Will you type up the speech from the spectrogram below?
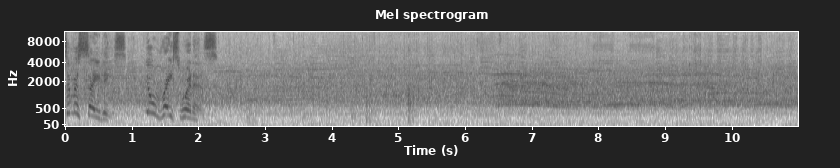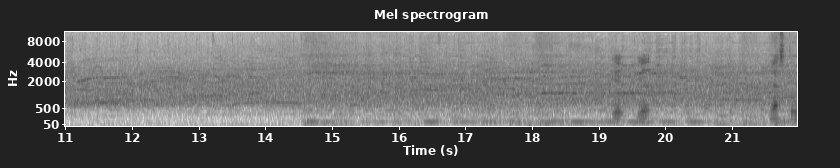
to Mercedes, your race winners. Yeah, yeah. Let's go.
